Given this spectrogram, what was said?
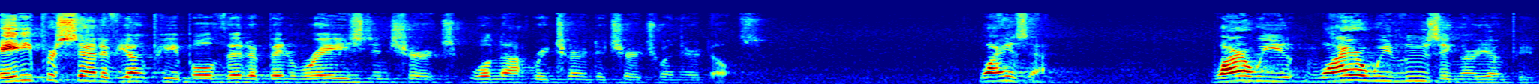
80% of young people that have been raised in church will not return to church when they're adults. Why is that? Why are we, why are we losing our young people?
